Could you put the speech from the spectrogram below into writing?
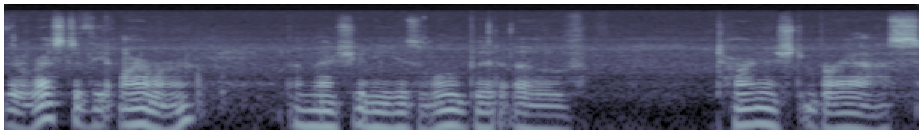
For the rest of the armor, I'm actually going to use a little bit of tarnished brass.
